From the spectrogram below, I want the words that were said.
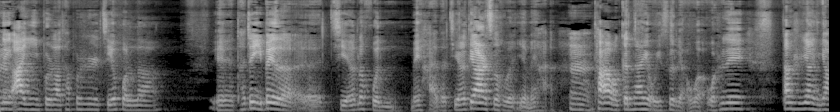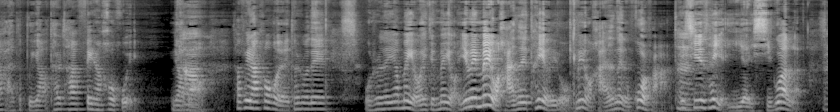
那个阿姨你不知道，她不是结婚了，呃，她这一辈子呃结了婚没孩子，结了第二次婚也没孩子。嗯她我跟她有一次聊过，我说的当时让你要孩子不要，她说她非常后悔，你知道啊吧？她非常后悔，他说的，我说的要没有也就没有，因为没有孩子，他也有没有孩子那种过法，他其实他也也习惯了。嗯，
